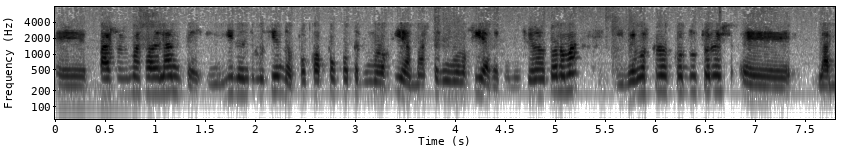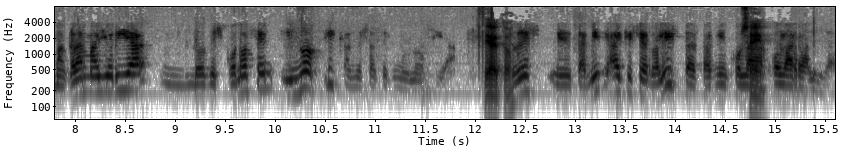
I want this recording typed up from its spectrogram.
eh, pasos más adelante y ir introduciendo poco a poco tecnología, más tecnología de conducción autónoma y vemos que los conductores, eh, la gran mayoría lo desconocen y no aplican esa tecnología. Entonces, eh, también hay que ser realistas también con, la, con la realidad.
